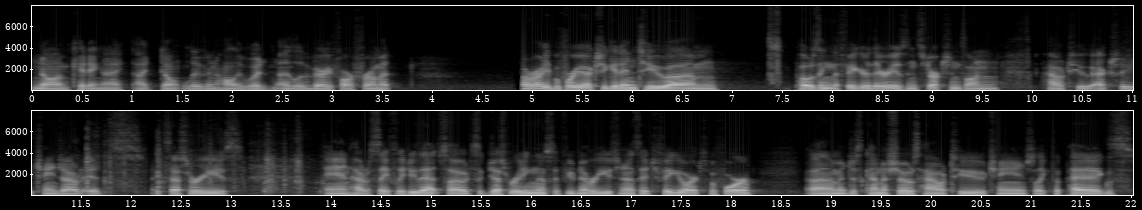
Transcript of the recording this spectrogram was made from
No, I'm kidding. I, I don't live in Hollywood. I live very far from it. Alrighty, before you actually get into um, posing the figure, there is instructions on how to actually change out its accessories and how to safely do that. So I would suggest reading this if you've never used an SH Figuarts before. Um, it just kind of shows how to change like the pegs,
